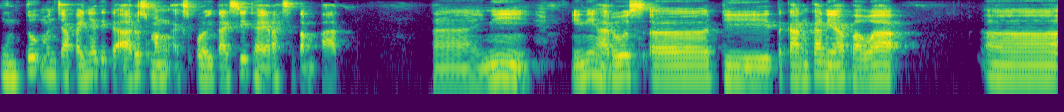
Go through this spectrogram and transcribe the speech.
untuk mencapainya tidak harus mengeksploitasi daerah setempat. Nah, ini ini harus uh, ditekankan ya bahwa uh,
